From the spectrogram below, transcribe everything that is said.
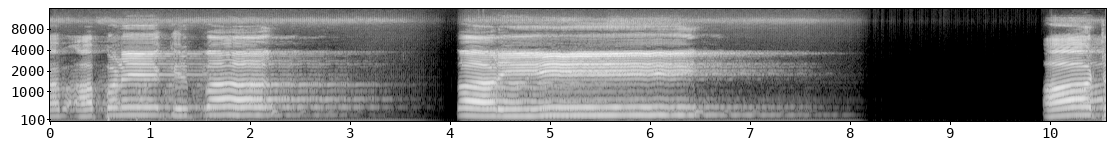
ਰੱਬ ਆਪਣੇ ਕਿਰਪਾ ਧਾਰੀ। ਆਠ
